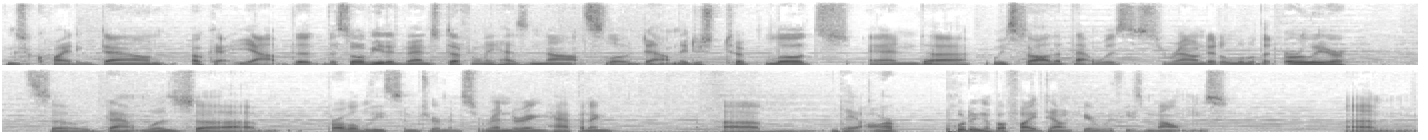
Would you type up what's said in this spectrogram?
Things are quieting down. Okay, yeah, the, the Soviet advance definitely has not slowed down. They just took Lodz, and uh, we saw that that was surrounded a little bit earlier. So that was uh, probably some German surrendering happening. Um, they are putting up a fight down here with these mountains. Um,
